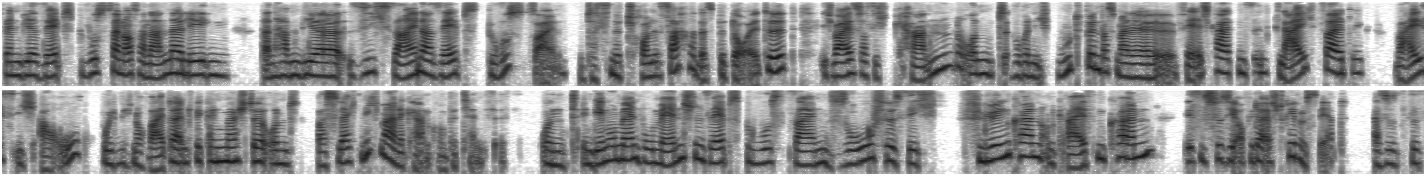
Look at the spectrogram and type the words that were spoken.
Wenn wir Selbstbewusstsein auseinanderlegen, dann haben wir sich seiner Selbstbewusstsein. Und das ist eine tolle Sache. Das bedeutet, ich weiß, was ich kann und worin ich gut bin, was meine Fähigkeiten sind. Gleichzeitig weiß ich auch, wo ich mich noch weiterentwickeln möchte und was vielleicht nicht meine Kernkompetenz ist. Und in dem Moment, wo Menschen Selbstbewusstsein so für sich fühlen können und greifen können, ist es für sie auch wieder erstrebenswert. Also es ist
